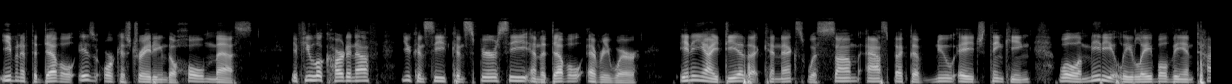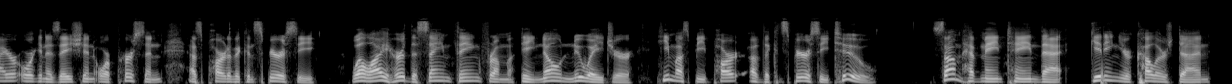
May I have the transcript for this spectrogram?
even if the devil is orchestrating the whole mess. If you look hard enough, you can see conspiracy and the devil everywhere. Any idea that connects with some aspect of New Age thinking will immediately label the entire organization or person as part of the conspiracy. Well, I heard the same thing from a known New Ager. He must be part of the conspiracy too. Some have maintained that getting your colors done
